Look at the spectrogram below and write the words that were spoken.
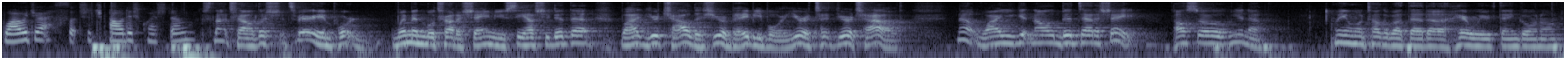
Why would you ask such a childish question? It's not childish. It's very important. Women will try to shame you. See how she did that? Why you're childish? You're a baby boy. You're a t- you're a child. No, why are you getting all the bits out of shape? Also, you know, we don't want to talk about that uh, hair weave thing going on.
